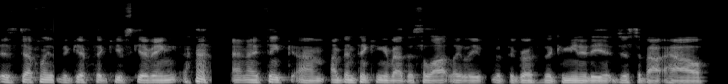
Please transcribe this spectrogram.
is definitely the gift that keeps giving. and I think um, I've been thinking about this a lot lately with the growth of the community, just about how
